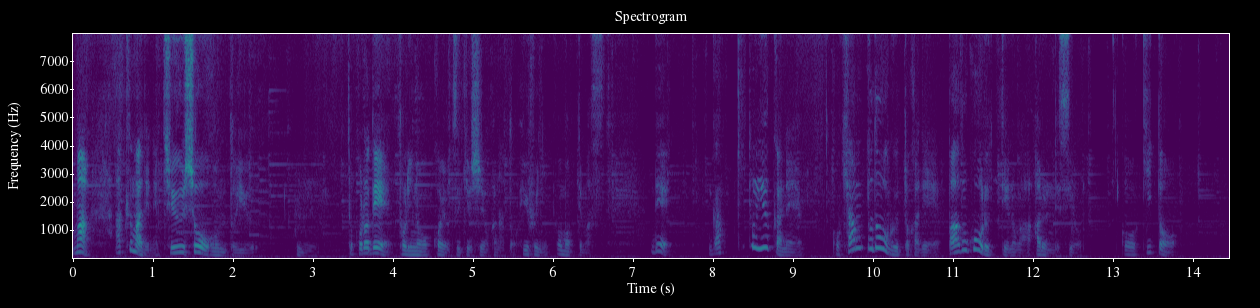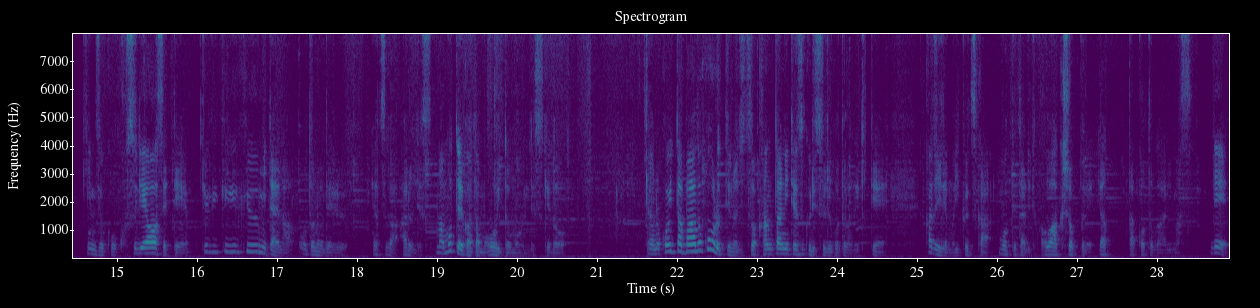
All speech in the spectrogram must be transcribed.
まああくまでね抽象音という、うん、ところで鳥の声を追求しようかなというふうに思ってます。で楽器というかねこうキャンプ道具とかでバードコールっていうのがあるんですよ。こう木と金属を擦り合わせてキュキュキュキュみたいな音の出るやつがあるんです。まあ、持ってる方も多いと思うんですけどあのこういったバードコールっていうのは実は簡単に手作りすることができて家事でもいくつか持ってたりとかワークショップでやったことがあります。で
